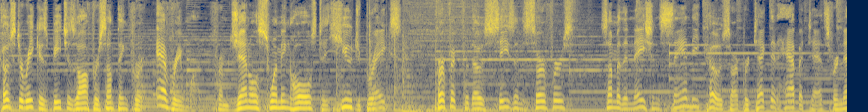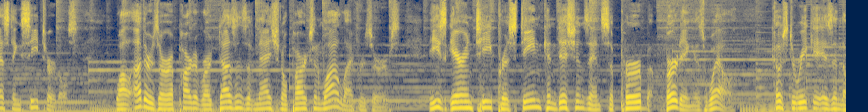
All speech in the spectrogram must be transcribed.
Costa Rica's beaches offer something for everyone, from gentle swimming holes to huge breaks, perfect for those seasoned surfers some of the nation's sandy coasts are protected habitats for nesting sea turtles, while others are a part of our dozens of national parks and wildlife reserves. These guarantee pristine conditions and superb birding as well. Costa Rica is in the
